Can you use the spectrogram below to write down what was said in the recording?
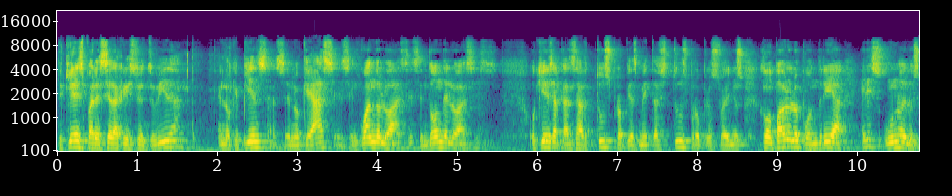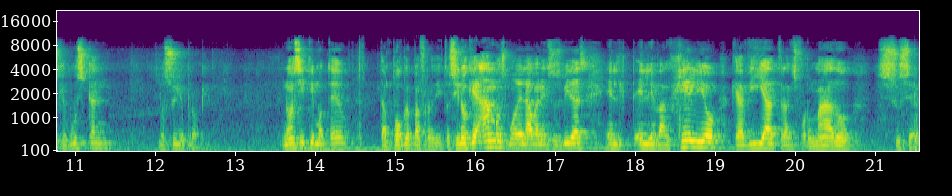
¿Te quieres parecer a Cristo en tu vida? ¿En lo que piensas? ¿En lo que haces? ¿En cuándo lo haces? ¿En dónde lo haces? ¿O quieres alcanzar tus propias metas, tus propios sueños? Como Pablo lo pondría, eres uno de los que buscan lo suyo propio. No así Timoteo, tampoco Epafrodito, sino que ambos modelaban en sus vidas el, el evangelio que había transformado su ser.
